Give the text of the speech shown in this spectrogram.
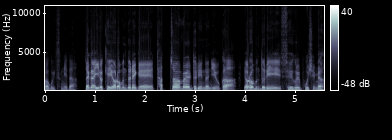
하고 있습니다. 제가 이렇게 여러분들에게 타점을 드리는 이유가 여러분들이 수익을 보시면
